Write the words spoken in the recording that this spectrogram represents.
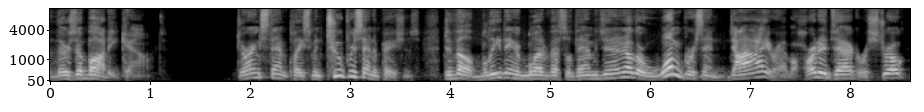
there's a body count. During stent placement, 2% of patients develop bleeding or blood vessel damage, and another 1% die or have a heart attack or a stroke.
